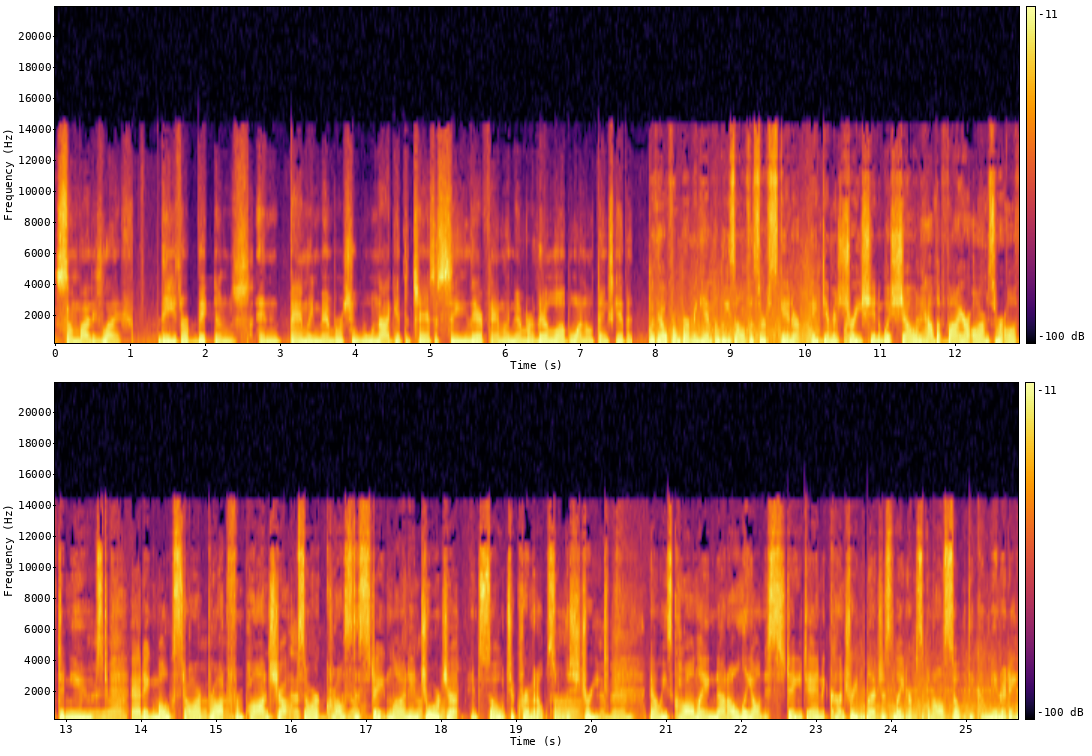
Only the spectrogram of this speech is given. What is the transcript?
somebody's life. These are victims and family members who will not get the chance to see their family member, their loved one on Thanksgiving. With help from Birmingham Police Officer Skinner, a demonstration was shown how the firearms were often used, adding most are brought from pawn shops or across the state line in Georgia and sold to criminals on the street. Now he's calling not only on state and country legislators, but also the community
